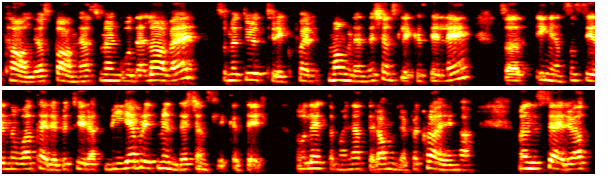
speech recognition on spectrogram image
Italia og Spania som er en god del lavere, som et uttrykk for manglende kjønnslikestilling, så er det ingen som sier nå at dette betyr at vi er blitt mindre kjønnslikestilt. Nå leter man etter andre forklaringer. Men du ser jo at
